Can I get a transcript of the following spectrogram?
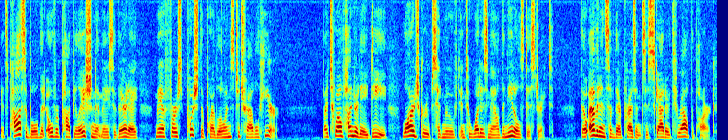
It's possible that overpopulation at Mesa Verde may have first pushed the Puebloans to travel here. By 1200 AD, large groups had moved into what is now the Needles District, though evidence of their presence is scattered throughout the park.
